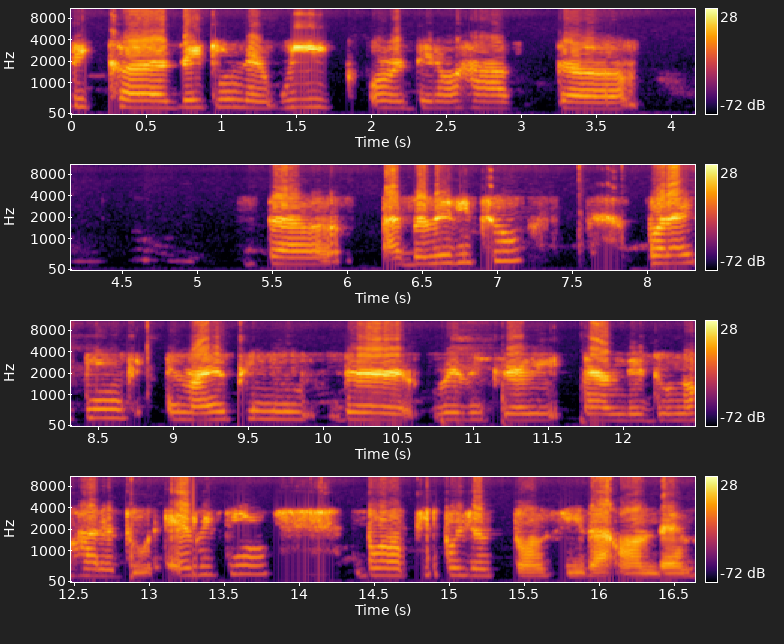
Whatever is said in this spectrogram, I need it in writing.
because they think they're weak or they don't have the the ability to. But I think, in my opinion, they're really great and they do know how to do everything, but people just don't see that on them.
